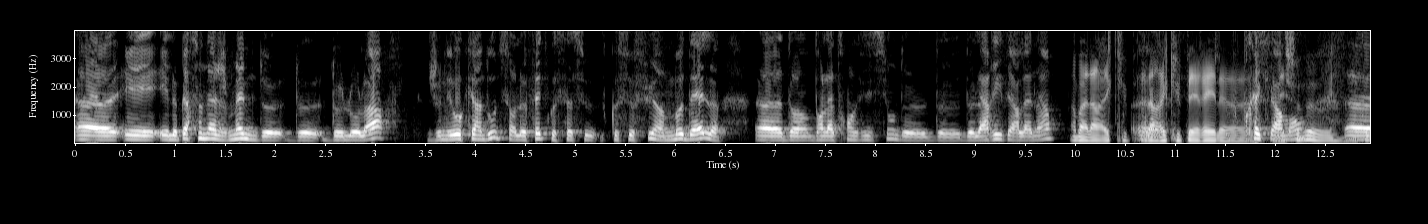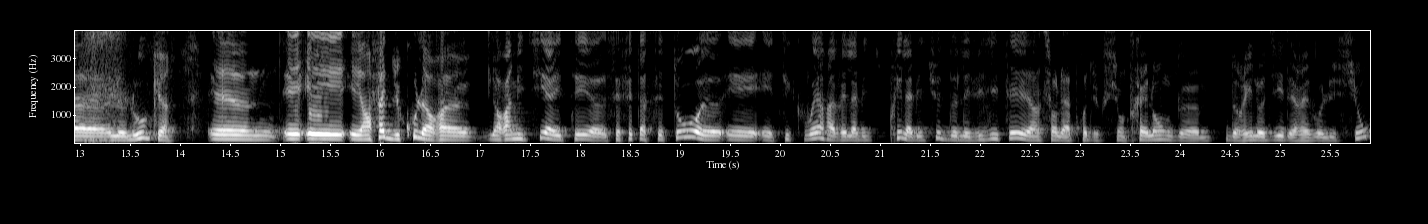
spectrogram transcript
Et, le personnage même de, de Lola, je n'ai aucun doute sur le fait que, ça se- que ce fut un modèle euh, dans, dans la transition de, de, de Larry vers Lana. ah bah, elle, a récup- elle a Euh, récupéré le, très les clairement. cheveux. oui. Euh, le look. Et, et- et en fait, du coup, leur, leur amitié a été s'est faite assez tôt et, et avait pris l'habitude de les visiter hein, sur la production très longue de, de Reloaded et des Révolutions.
